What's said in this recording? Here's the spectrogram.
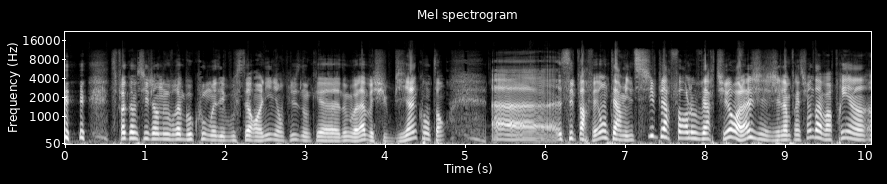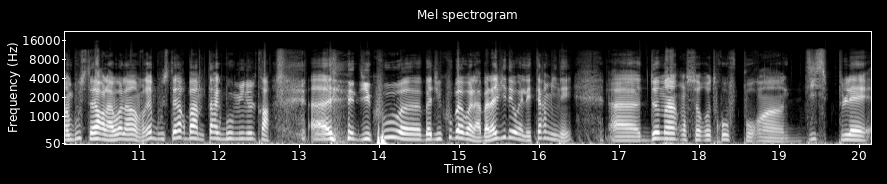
c'est pas comme si j'en ouvrais beaucoup, moi, des boosters en ligne en plus. Donc, euh, donc voilà, bah, je suis bien content. Euh, c'est parfait, on termine super fort l'ouverture. Voilà, j'ai l'impression d'avoir pris un, booster là, voilà, un vrai booster. Bam, tac, boum, une ultra. Euh, du coup, bah du coup, bah voilà, bah la vidéo elle est terminée. demain, on se retrouve pour un display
